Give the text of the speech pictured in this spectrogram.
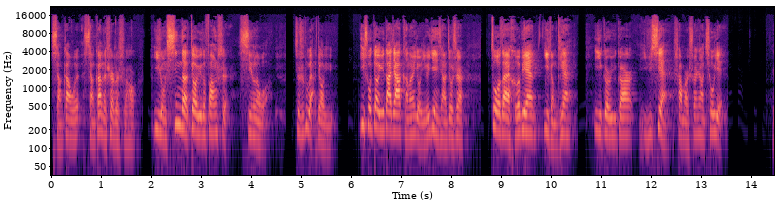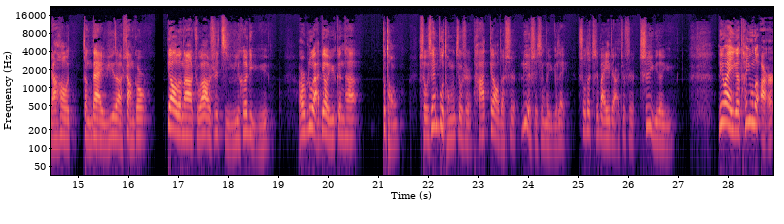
想干我想干的事儿的时候，一种新的钓鱼的方式吸引了我，就是路亚钓鱼。一说钓鱼，大家可能有一个印象就是坐在河边一整天。一根鱼竿、鱼线上面拴上蚯蚓，然后等待鱼的上钩。钓的呢，主要是鲫鱼和鲤鱼。而路亚钓鱼跟它不同，首先不同就是它钓的是掠食性的鱼类，说的直白一点就是吃鱼的鱼。另外一个，它用的饵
